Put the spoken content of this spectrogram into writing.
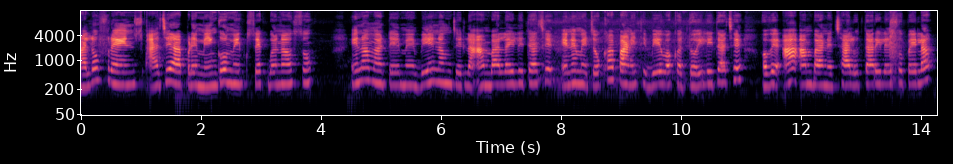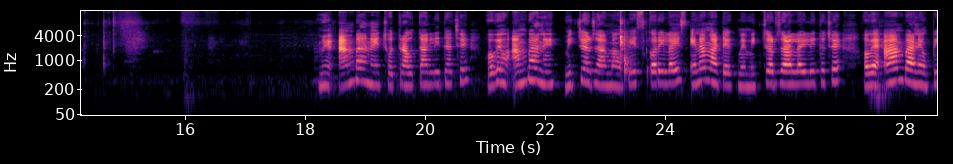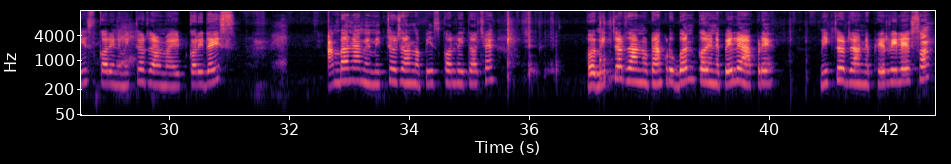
હાલો friends, આજે આપણે mango milkshake બનાવશું. એના માટે મેં બે નંગ જેટલા આંબા લઈ લીધા છે. એને મેં ચોખ્ખા પાણીથી બે વખત ધોઈ લીધા છે. હવે આ આંબાને છાલ ઉતારી લઈશું પહેલાં. મેં આંબાને છોતરા ઉતારી લીધા છે. હવે હું આંબાને મિક્સર જારમાં હું પીસ કરી લઈશ. એના માટે મેં મિક્સર જાર લઈ લીધું છે. હવે આ આંબાને હું પીસ કરીને મિક્સર જારમાં એડ કરી દઈશ. આંબાના મેં મિક્સર જારમાં પીસ કરી લીધા છે. હવે મિક્સર જારનું ઢાંકણું બંધ કરીને પહેલે આપણે મિક્સર જારને ફેરવી લઈશું.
